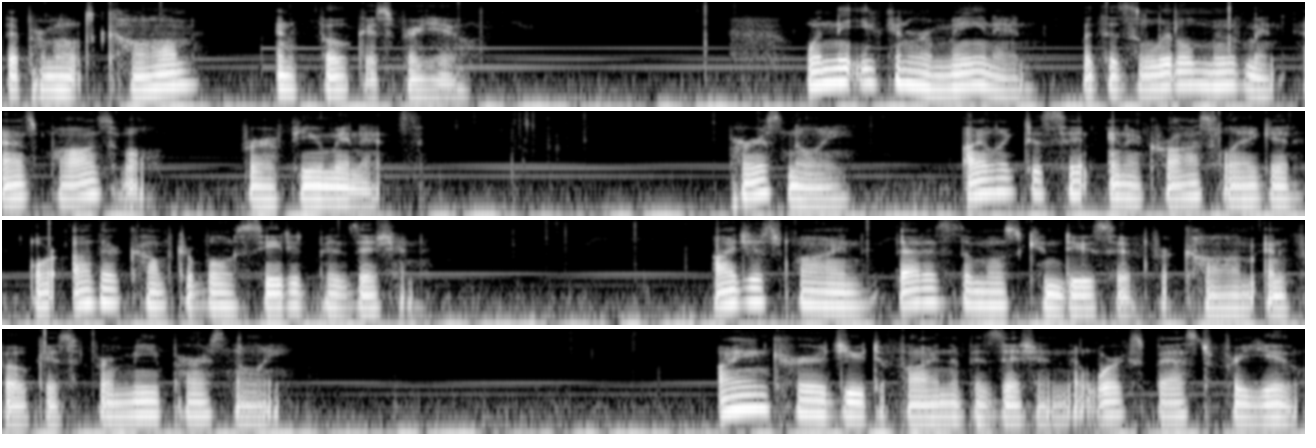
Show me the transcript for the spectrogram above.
that promotes calm and focus for you. one that you can remain in with as little movement as possible for a few minutes. Personally, I like to sit in a cross legged or other comfortable seated position. I just find that is the most conducive for calm and focus for me personally. I encourage you to find the position that works best for you.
